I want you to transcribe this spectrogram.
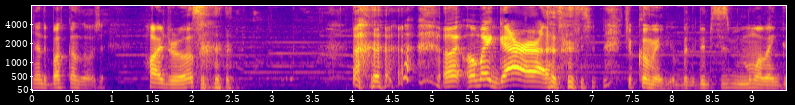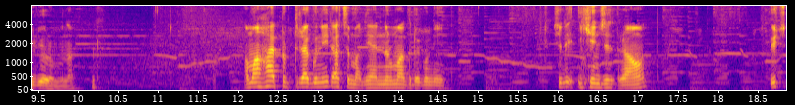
Hadi bakkan savaşı. Hydros. Oh my god. Çok komik. Siz bilmem ama ben gülüyorum buna. ama Hyper Dragonite açılmadı yani normal Dragonite. Şimdi ikinci round. 3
